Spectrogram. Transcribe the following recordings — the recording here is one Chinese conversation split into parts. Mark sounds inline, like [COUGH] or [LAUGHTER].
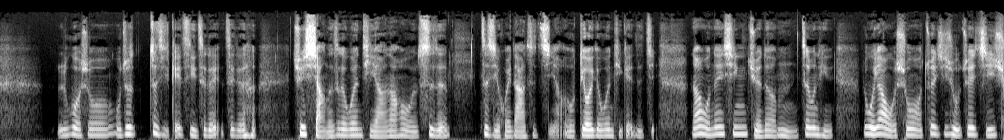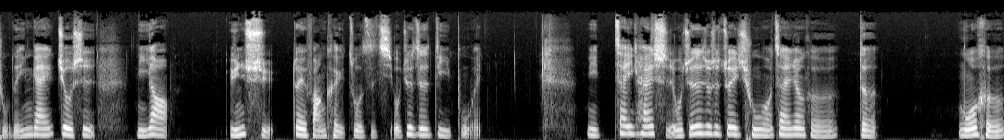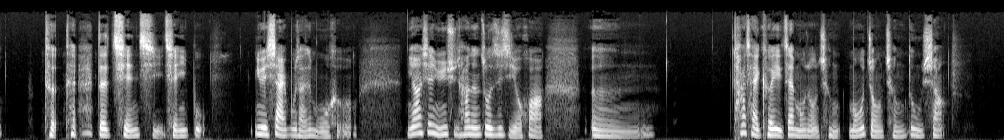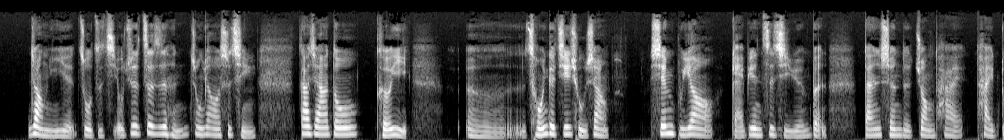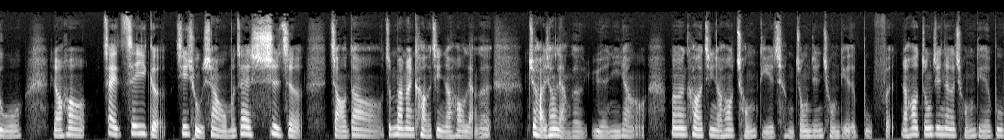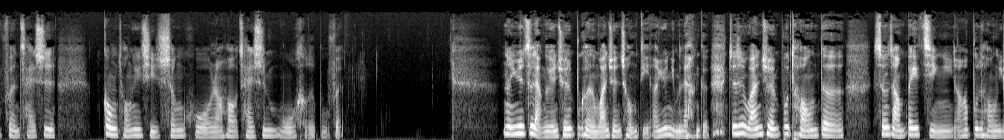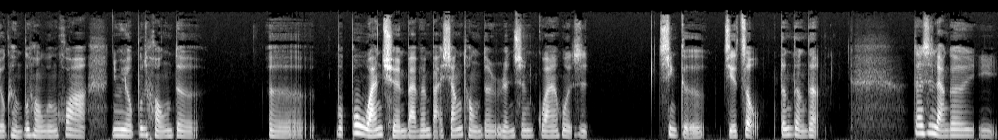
如果说我就自己给自己这个这个 [LAUGHS] 去想的这个问题啊，然后我试着。自己回答自己啊！我丢一个问题给自己，然后我内心觉得，嗯，这问题如果要我说，最基础、最基础的，应该就是你要允许对方可以做自己。我觉得这是第一步。诶，你在一开始，我觉得就是最初哦，在任何的磨合的 [LAUGHS] 的前期前一步，因为下一步才是磨合。你要先允许他能做自己的话，嗯，他才可以在某种程某种程度上让你也做自己。我觉得这是很重要的事情，大家都可以，呃，从一个基础上，先不要改变自己原本单身的状态太多，然后。在这一个基础上，我们再试着找到，就慢慢靠近，然后两个就好像两个圆一样哦，慢慢靠近，然后重叠成中间重叠的部分，然后中间那个重叠的部分才是共同一起生活，然后才是磨合的部分。那因为这两个圆圈不可能完全重叠啊，因为你们两个 [LAUGHS] 就是完全不同的生长背景，然后不同，有可能不同文化，你们有不同的，呃，不不完全百分百相同的人生观，或者是性格、节奏等等的。但是两个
